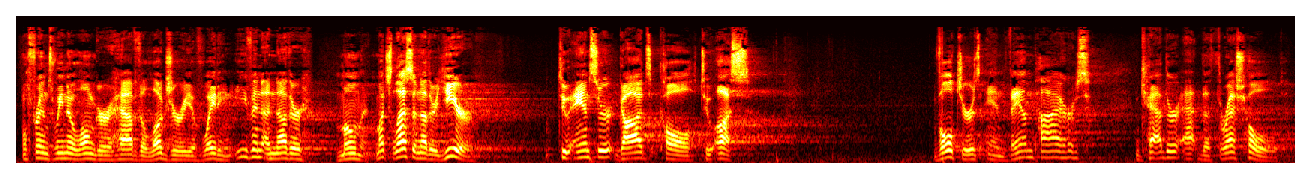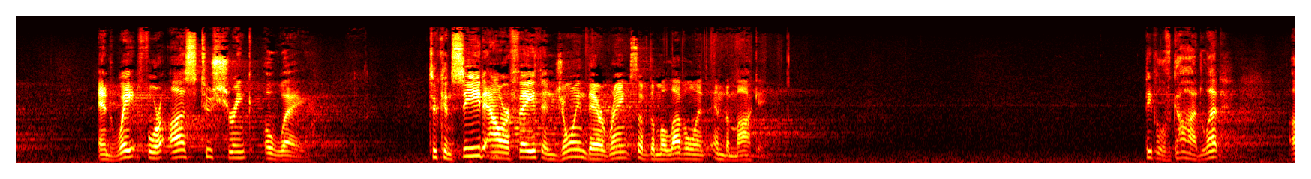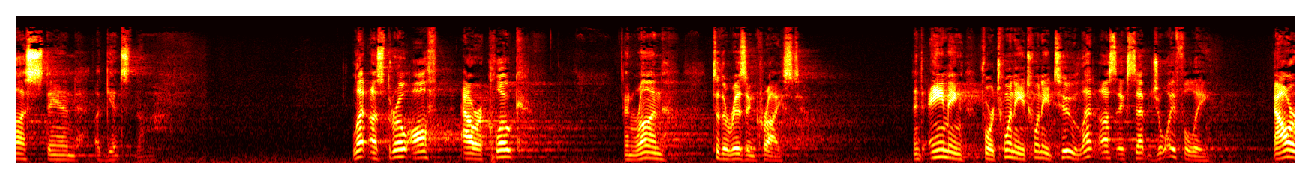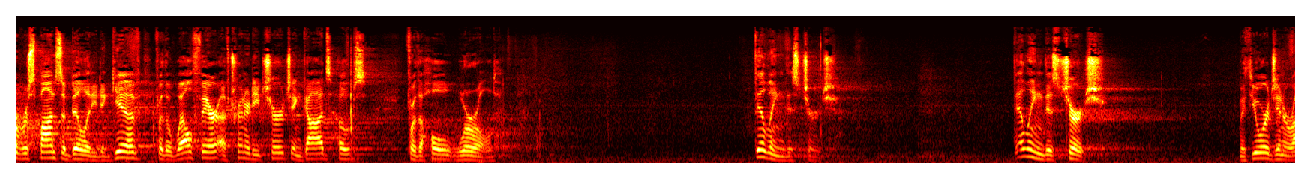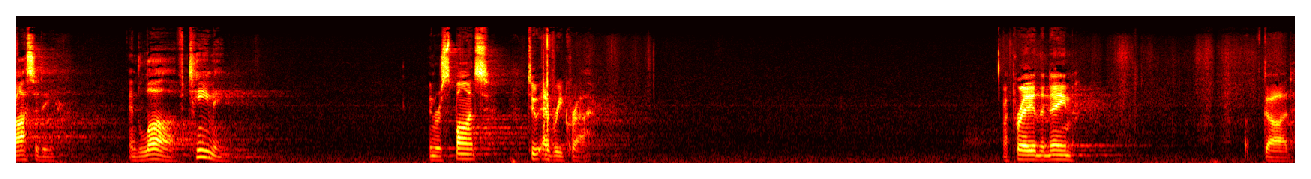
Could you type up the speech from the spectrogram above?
Well, friends, we no longer have the luxury of waiting even another moment, much less another year, to answer God's call to us. Vultures and vampires gather at the threshold and wait for us to shrink away, to concede our faith and join their ranks of the malevolent and the mocking. People of God, let us stand against them. Let us throw off our cloak and run to the risen Christ. And aiming for 2022, let us accept joyfully our responsibility to give for the welfare of Trinity Church and God's hopes for the whole world. Filling this church. Filling this church with your generosity and love, teeming in response to every cry. I pray in the name of God.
